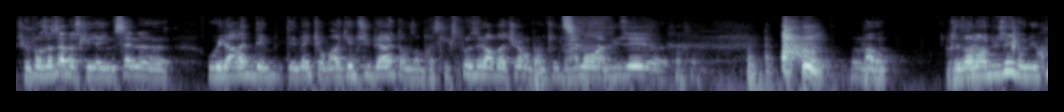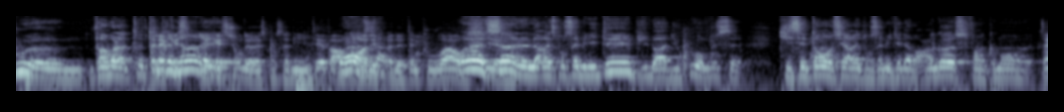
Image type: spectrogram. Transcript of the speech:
Je pense à ça parce qu'il y a une scène euh, où il arrête des, des mecs qui ont braqué une supérette en faisant presque exploser leur voiture, enfin un truc vraiment abusé. euh. Pardon. Un truc vraiment abusé, donc du coup, euh, enfin voilà, très très, la, très bien. la et- question des responsabilités par rapport à, c'est des- ça. à de tels pouvoirs Ouais, aussi. c'est ça, la responsabilité, et puis bah du coup en plus, euh, qui s'étend aussi à la responsabilité d'avoir un gosse, enfin comment. euh, ah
